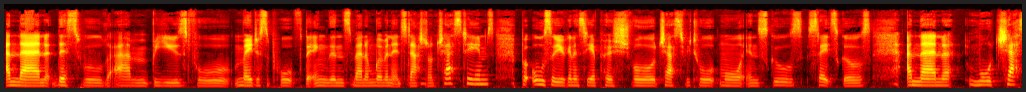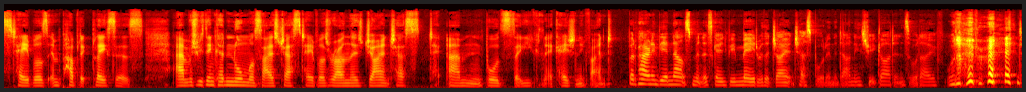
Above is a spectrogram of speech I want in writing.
and then this will um, be used for major support for the England's men and women international chess teams. But also, you're going to see a push for chess to be taught more in schools, state schools, and then more chess tables in public places, um, which we think are normal sized chess tables rather than those giant chess t- um, boards that you can occasionally find. But apparently, the announcement is going to be made with a giant chessboard in the Downing Street Gardens. What I've what I've read.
